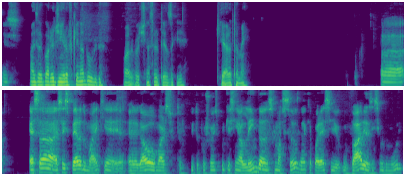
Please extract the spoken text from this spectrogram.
Isso. Mas agora dinheiro eu fiquei na dúvida. Eu eu tinha certeza que, que era também. Ah, essa, essa espera do Mike é, é legal, Márcio, que tu, que tu puxou isso, porque assim, além das maçãs, né, que aparece várias em cima do muro,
